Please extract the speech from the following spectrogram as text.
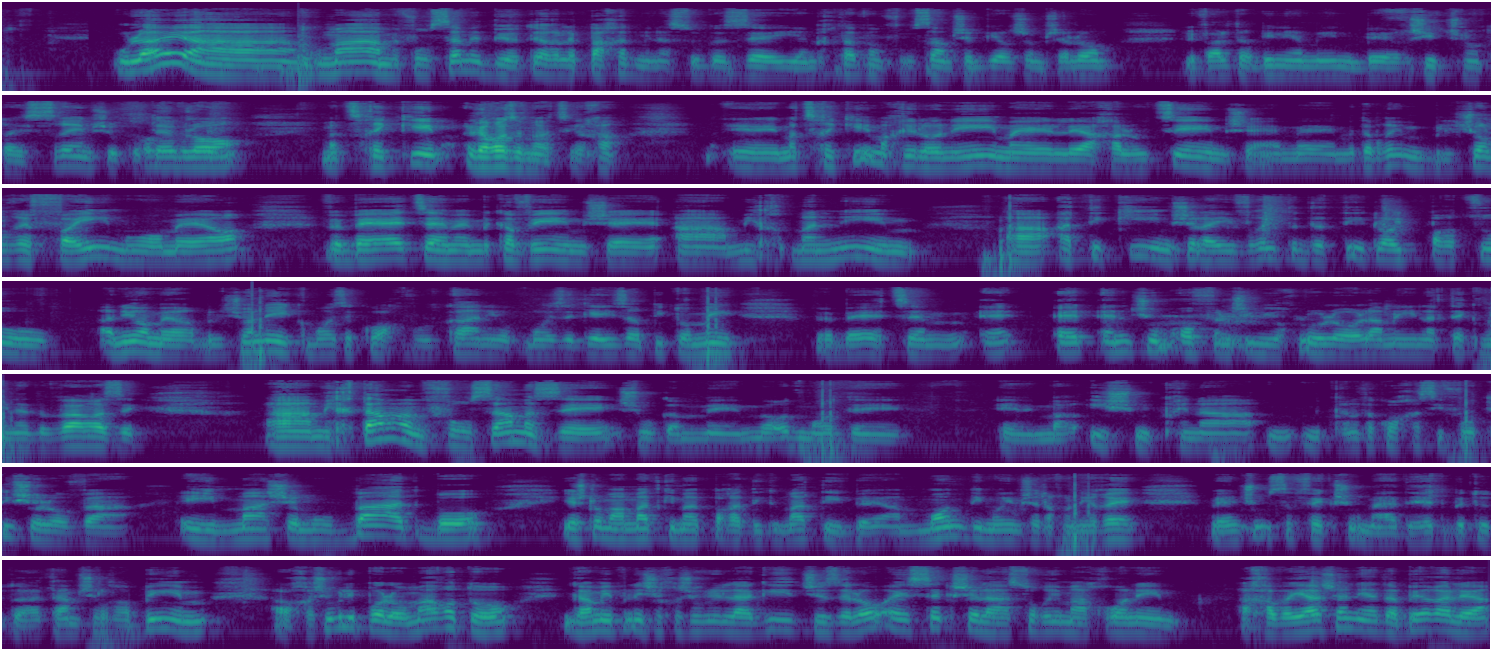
אולי הדוגמה המפורסמת ביותר לפחד מן הסוג הזה היא המכתב המפורסם של גרשום שלום לוולטר בנימין בראשית שנות ה-20 שהוא כותב לו מצחיקים, לרוזנברג סליחה, מצחיקים החילוניים האלה החלוצים שהם מדברים בלשון רפאים הוא אומר ובעצם הם מקווים שהמכמנים העתיקים של העברית הדתית לא התפרצו אני אומר בלשוני כמו איזה כוח וולקני או כמו איזה גייזר פתאומי ובעצם אין, אין, אין שום אופן שהם יוכלו לעולם להינתק מן הדבר הזה. המכתב המפורסם הזה שהוא גם אה, מאוד מאוד אה, אה, מרעיש מבחינה, מבחינת הכוח הספרותי שלו והאימה שמובעת בו. יש לו מעמד כמעט פרדיגמטי בהמון דימויים שאנחנו נראה ואין שום ספק שהוא מהדהד בתודעתם של רבים. אבל חשוב לי פה לומר אותו גם מפני שחשוב לי להגיד שזה לא עסק של העשורים האחרונים. החוויה שאני אדבר עליה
